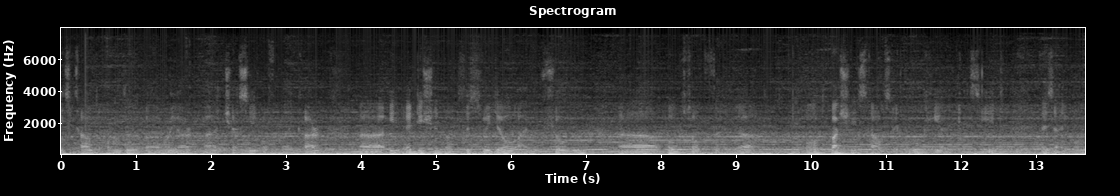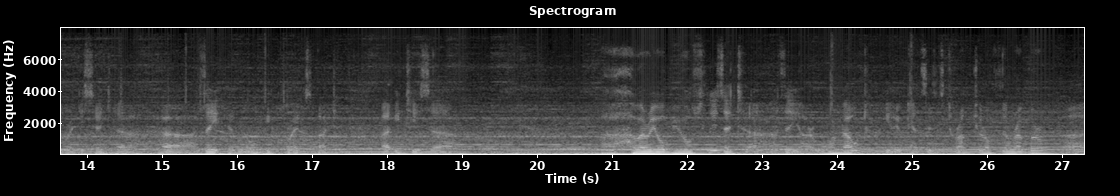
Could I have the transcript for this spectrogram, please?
installed on the uh, rear uh, chassis of my car. Uh, in addition of this video I will show you both of the old bushings how they look here you can see it as I already said they have no big cracks but it is very obviously that uh, they are worn out. Here you can see the structure of the rubber. Uh,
